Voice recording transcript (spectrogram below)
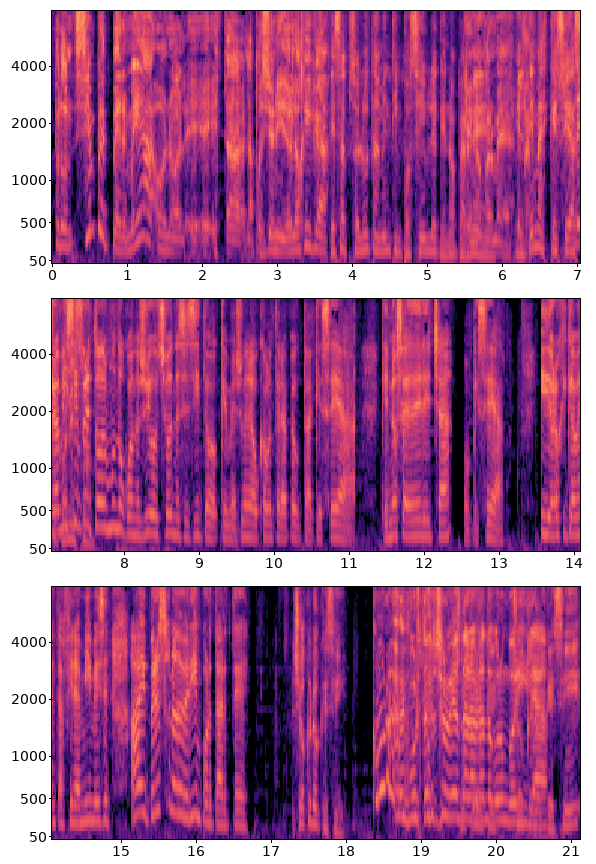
perdón, ¿siempre permea o no eh, esta, la posición ideológica? es absolutamente imposible que no permee. permee, El claro. tema es que se hace Pero a mí con siempre eso. todo el mundo cuando yo digo yo necesito que me ayuden a buscar un terapeuta que sea, que no sea de derecha o que sea ideológicamente afín a mí, me dicen, ay, pero eso no debería importarte. Yo creo que sí. ¿Cómo no me va a importar? Yo voy a Yo andar hablando que- con un Yo creo gorila. que sí.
